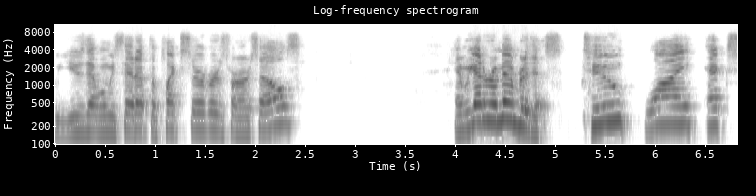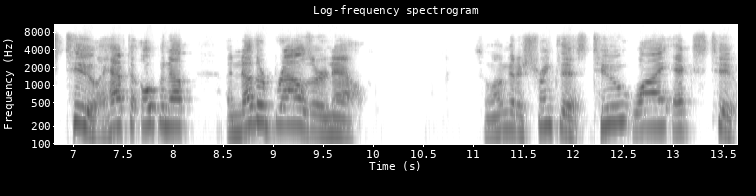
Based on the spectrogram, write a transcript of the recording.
We use that when we set up the Plex servers for ourselves. And we got to remember this. 2YX2. I have to open up another browser now. So I'm going to shrink this 2YX2.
